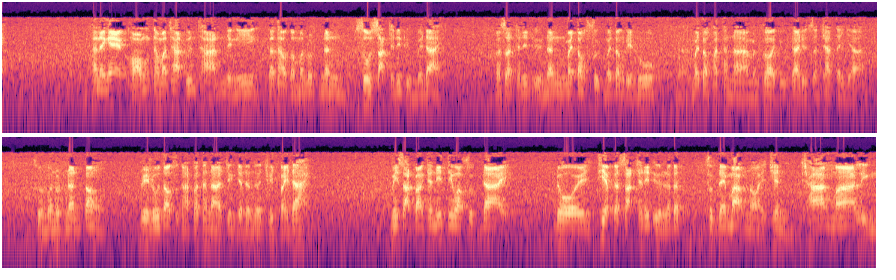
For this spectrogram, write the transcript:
ถ้าในแง่ของธรรมชาติพื้นฐานอย่างนี้ก็เท่ากับมนุษย์นั้นสู้สัตว์ชนิดอื่นไม่ได้สัตว์ชนิดอื่นนั้นไม่ต้องฝึกไม่ต้องเรียนรู้ไม่ต้องพัฒนามันก็อยู่ได้โดยสัญชาตญาณส่วนมนุษย์นั้นต้องเรียนรู้ต้องฝึกหัดพัฒนาจึงจะดำเนินชีวิตไปได้ มีสัตว์บางชนิดที่ว่าฝึกได้ โดยเทียบกับสัตว์ชนิดอื่น แล้วก็ฝึกได้มากหน่อย เช่น ช้างม้าลิง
